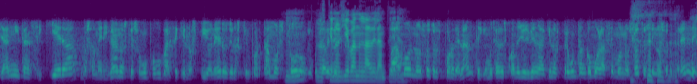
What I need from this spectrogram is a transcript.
ya ni tan siquiera los americanos, que son un poco, parece que los pioneros de los que importamos todo. que los que nos llevan en la delantera. Vamos nosotros por delante, que muchas veces cuando ellos vienen aquí nos preguntan cómo lo hacemos nosotros y nos sorprende.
